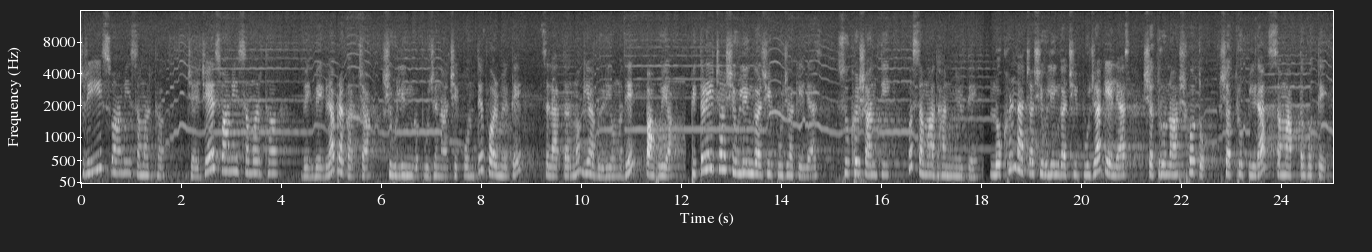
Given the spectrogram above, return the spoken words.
श्री स्वामी समर्थ. जय जय स्वामी समर्थ. वेगवेगळ्या प्रकारच्या शिवलिंग पूजनाचे कोणते फळ मिळते? चला तर मग या व्हिडिओमध्ये पाहूया. पितळेच्या शिवलिंगाची पूजा केल्यास सुख शांती व समाधान मिळते. लोखंडाच्या शिवलिंगाची पूजा केल्यास शत्रुनाश होतो. शत्रुपीडा समाप्त होते.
